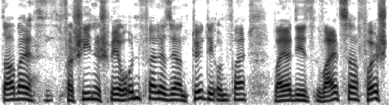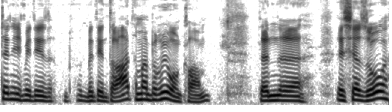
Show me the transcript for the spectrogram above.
dabei verschiedene schwere Unfälle, sehr ein tödlicher Unfall, weil ja die Walzer vollständig mit dem mit den Draht immer in Berührung kamen. Denn äh, ist ja so,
